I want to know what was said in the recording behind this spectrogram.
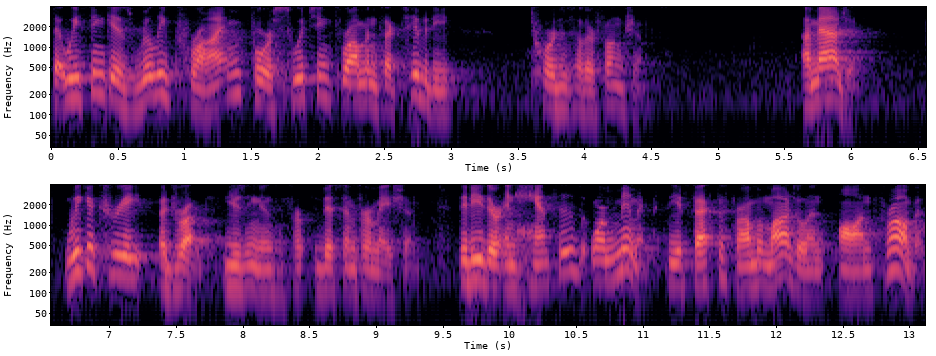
that we think is really prime for switching thrombin's activity towards its other functions. Imagine, we could create a drug using this information that either enhances or mimics the effect of thrombomodulin on thrombin.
